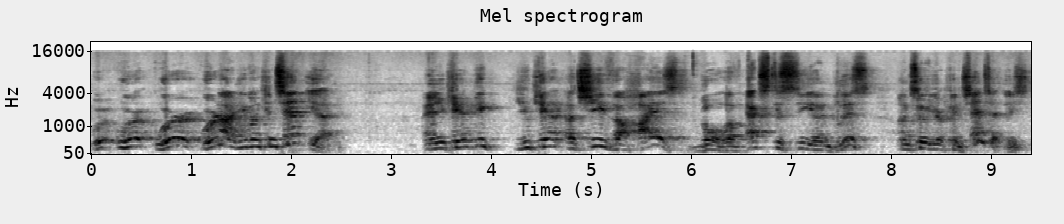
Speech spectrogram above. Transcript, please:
We're, we're, we're, we're not even content yet. And you can't, be, you can't achieve the highest goal of ecstasy and bliss until you're content at least.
